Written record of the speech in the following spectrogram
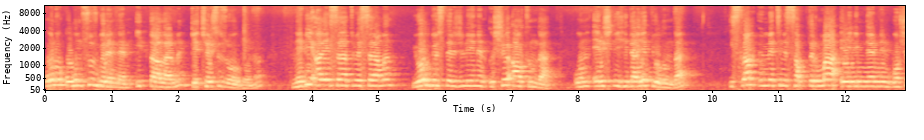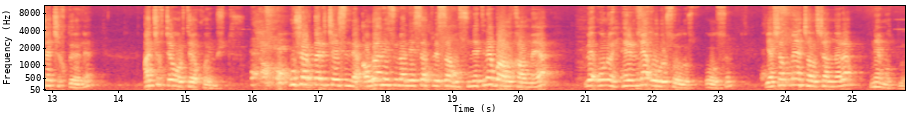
onu olumsuz görenlerin iddialarının geçersiz olduğunu, Nebi Aleyhisselatü Vesselam'ın yol göstericiliğinin ışığı altında onun eriştiği hidayet yolunda İslam ümmetini saptırma eğilimlerinin boşa çıktığını açıkça ortaya koymuştur. Bu şartlar içerisinde Allah Resulü Aleyhisselatü Vesselam'ın sünnetine bağlı kalmaya ve onu her ne olursa olur, olsun yaşatmaya çalışanlara ne mutlu.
